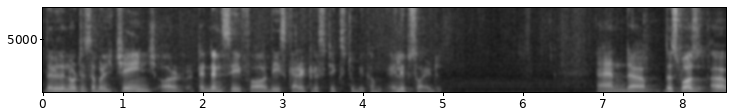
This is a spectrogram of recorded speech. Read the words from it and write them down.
there is a noticeable change or tendency for these characteristics to become ellipsoidal. And uh, this was uh,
